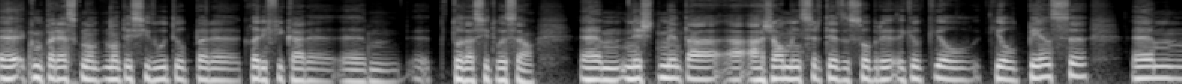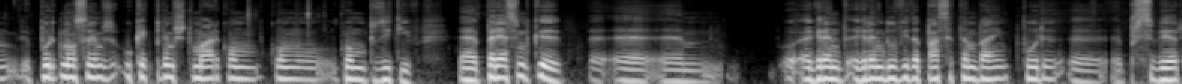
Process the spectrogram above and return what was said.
uh, que me parece que não, não tem sido útil para clarificar a, a, a, toda a situação. Um, neste momento há, há, há, já uma incerteza sobre aquilo que ele, que ele pensa, um, porque não sabemos o que é que podemos tomar como, como, como positivo. Uh, Parece-me que uh, um, a, grande, a grande dúvida passa também por perceber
